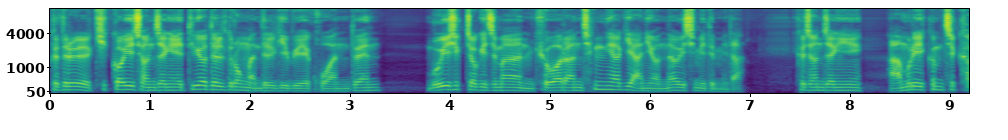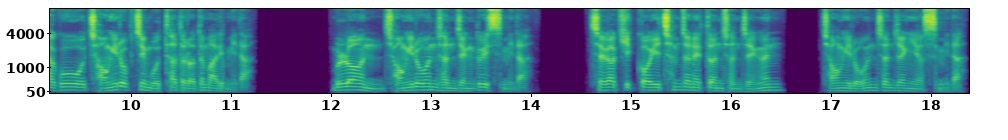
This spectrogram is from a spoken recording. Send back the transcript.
그들을 기꺼이 전쟁에 뛰어들도록 만들기 위해 고안된 무의식적이지만 교활한 책략이 아니었나 의심이 듭니다. 그 전쟁이 아무리 끔찍하고 정의롭지 못하더라도 말입니다. 물론 정의로운 전쟁도 있습니다. 제가 기꺼이 참전했던 전쟁은 정의로운 전쟁이었습니다.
